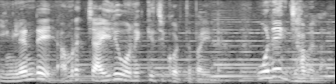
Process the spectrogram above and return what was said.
ইংল্যান্ডে আমরা চাইলেও অনেক কিছু করতে পারি না। অনেক ঝামেলা।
